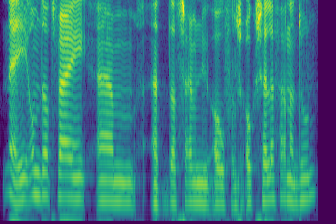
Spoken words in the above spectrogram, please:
Nee, omdat wij, ehm, eh, dat zijn we nu overigens ook zelf aan het doen.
